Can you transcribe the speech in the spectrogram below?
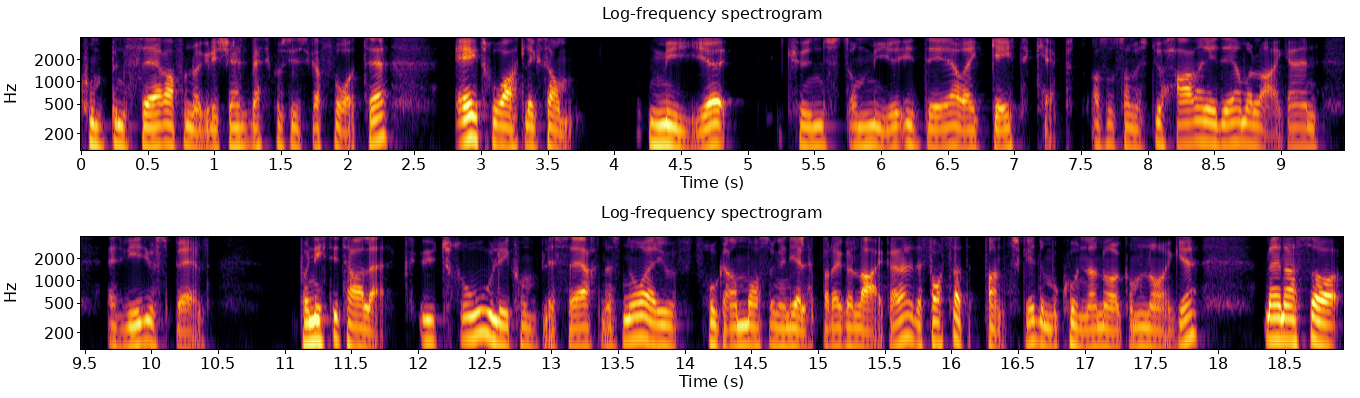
kompensere for noe de ikke helt vet hvordan de skal få til. Jeg tror at liksom mye kunst og mye ideer er gatekept. Altså sånn hvis du har en idé om å lage en, et videospill på 90-tallet, utrolig komplisert, mens nå er det jo programmer som kan hjelpe deg å lage det. Det er fortsatt vanskelig, du må kunne noe om noe. Men altså,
